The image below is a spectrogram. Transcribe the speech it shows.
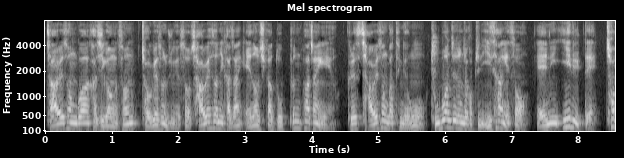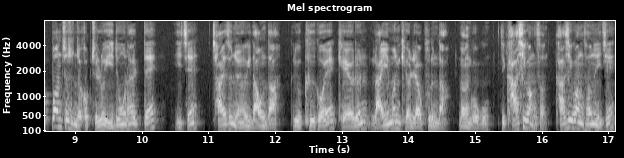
자외선과 가시광선, 적외선 중에서 자외선이 가장 에너지가 높은 파장이에요. 그래서 자외선 같은 경우 두 번째 전자껍질 이상에서 n이 1일 때 첫 번째 전자껍질로 이동을 할때 이제 자외선 영역이 나온다. 그리고 그거의 계열은 라이먼 계열이라고 부른다. 라는 거고. 이제 가시광선. 가시광선은 이제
